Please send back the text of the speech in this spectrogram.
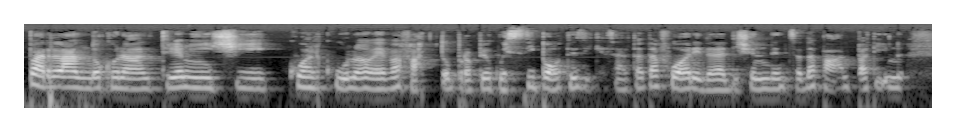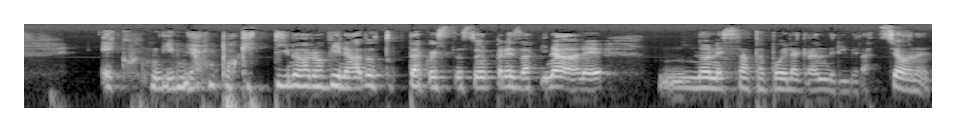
parlando con altri amici qualcuno aveva fatto proprio questa ipotesi che è saltata fuori della discendenza da Palpatine e quindi mi ha un pochettino rovinato tutta questa sorpresa finale. Non è stata poi la grande rivelazione.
